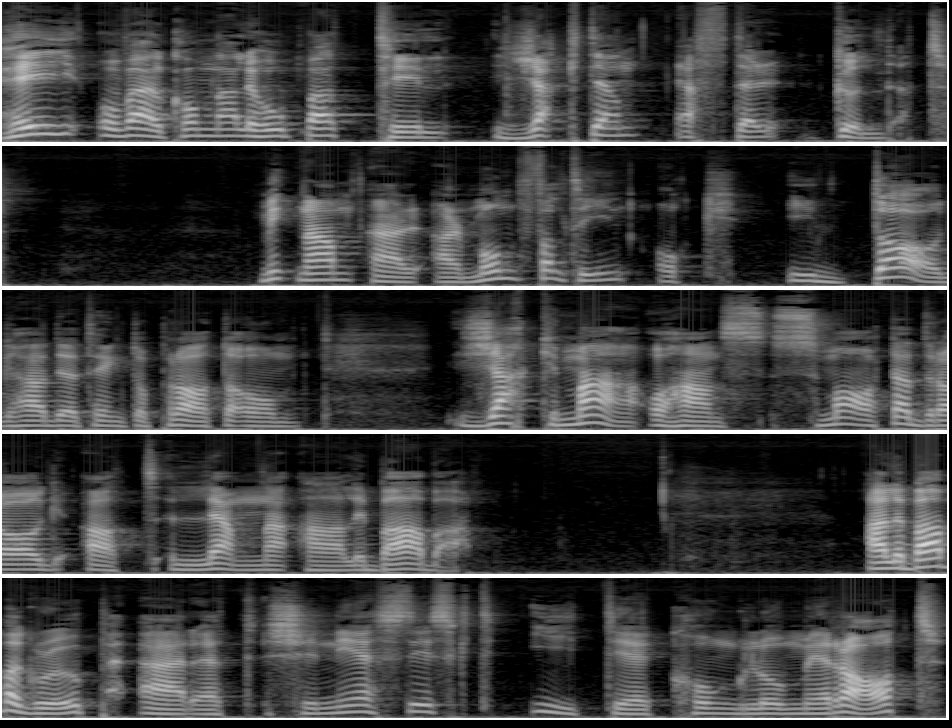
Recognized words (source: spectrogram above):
Hej och välkomna allihopa till jakten efter guldet. Mitt namn är Armond Faltin och idag hade jag tänkt att prata om Jack Ma och hans smarta drag att lämna Alibaba. Alibaba Group är ett kinesiskt IT-konglomerat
